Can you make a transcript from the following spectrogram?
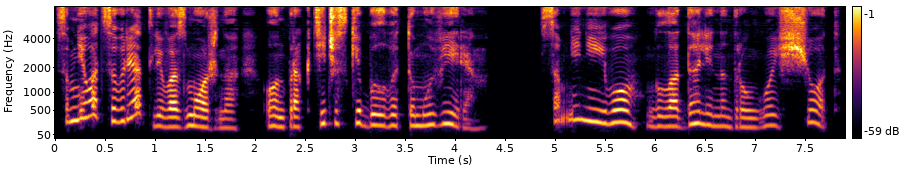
Сомневаться вряд ли возможно, он практически был в этом уверен. Сомнения его голодали на другой счет.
